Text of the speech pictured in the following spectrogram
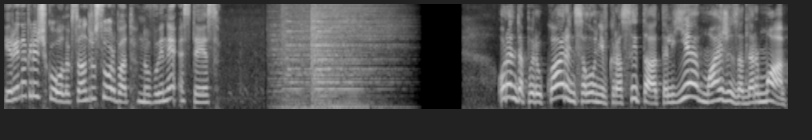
Ірина Крячко, Олександр Сорбат. Новини СТС. Оренда перукарень, салонів краси та ательє майже задарма.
